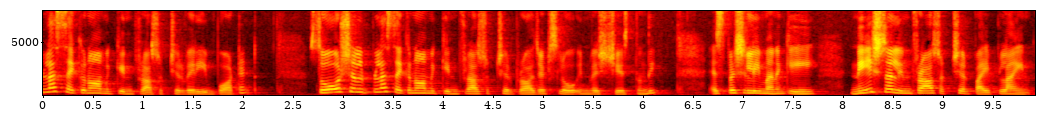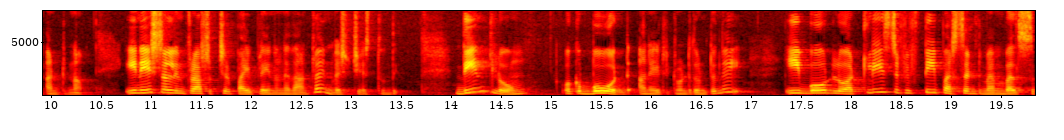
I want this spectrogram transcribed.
plus economic infrastructure very important. Social plus economic infrastructure ప్రాజెక్ట్స్లో ఇన్వెస్ట్ చేస్తుంది. ఎస్పెషల్లీ మనకి నేషనల్ ఇన్ఫ్రాస్ట్రక్చర్ పైప్ లైన్ అంటున్నాం. ఈ నేషనల్ ఇన్ఫ్రాస్ట్రక్చర్ పైప్ లైన్ అనే దాంట్లో ఇన్వెస్ట్ చేస్తుంది. దీంట్లో ఒక బోర్డ్ అనేటటువంటిది ఉంటుంది. ఈ బోర్డులో at least fifty percent members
